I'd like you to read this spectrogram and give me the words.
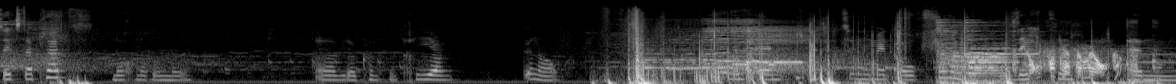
Sechster Platz. Noch eine Runde. Äh, wieder konzentrieren. Genau. Und ähm, ich jetzt im Moment auch 65. Ähm,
